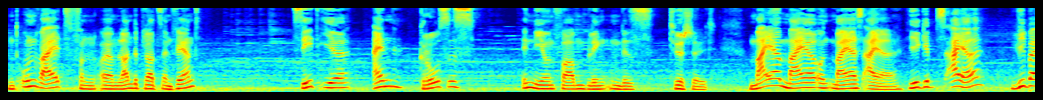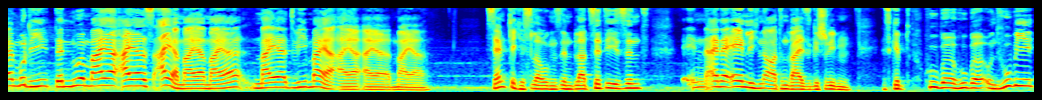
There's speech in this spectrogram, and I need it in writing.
Und unweit von eurem Landeplatz entfernt seht ihr ein großes, in Neonfarben blinkendes Türschild. Meier, Meier und Meyers Eier. Hier gibt's Eier, wie bei Mutti, denn nur Meier, Eiers, Eier, Meier, Meier, meiert wie Meier, Eier, Eier, Meier. Sämtliche Slogans in Blood City sind in einer ähnlichen Art und Weise geschrieben. Es gibt Huber, Huber und Hubi.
